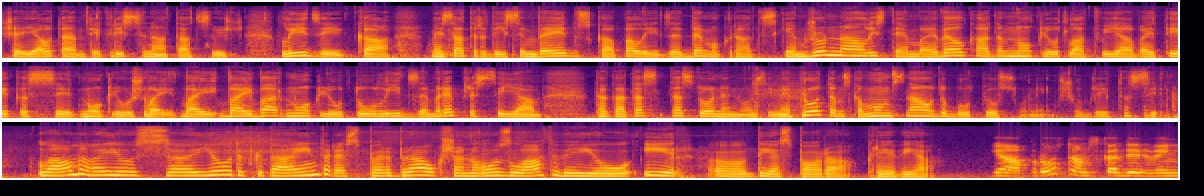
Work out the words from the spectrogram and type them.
šie jautājumi tiek risināti atsevišķi. Līdzīgi kā mēs atradīsim veidus, kā palīdzēt demokrātiskiem žurnālistiem vai vēl kādam nokļūt Latvijā, vai tie, kas ir nokļuvuši vai, vai, vai var nokļūt tūlīt zem represijām. Tā kā tas, tas to nenozīmē. Protams, ka mums nav dubult pilsonība šobrīd tas ir. Lauma, vai jūs uh, jūtat, ka tā interese par braukšanu uz Latviju ir uh, diasporā Krievijā? Jā, protams, kad ir viņi,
